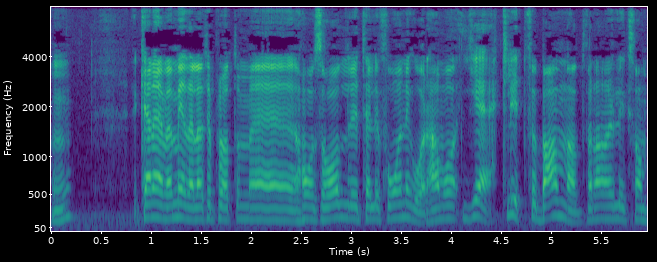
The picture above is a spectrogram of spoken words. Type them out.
Mm. Jag kan även meddela att jag pratade med Hans Adler i telefon igår. Han var jäkligt förbannad för han hade liksom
